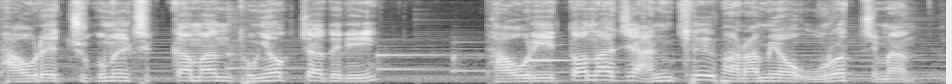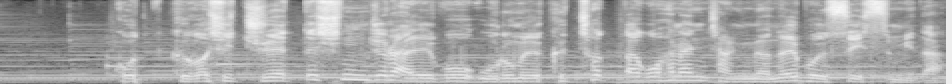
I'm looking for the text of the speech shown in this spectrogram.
바울의 죽음을 직감한 동역자들이 바울이 떠나지 않길 바라며 울었지만 곧 그것이 주의 뜻인 줄 알고 울음을 그쳤다고 하는 장면을 볼 수 있습니다.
